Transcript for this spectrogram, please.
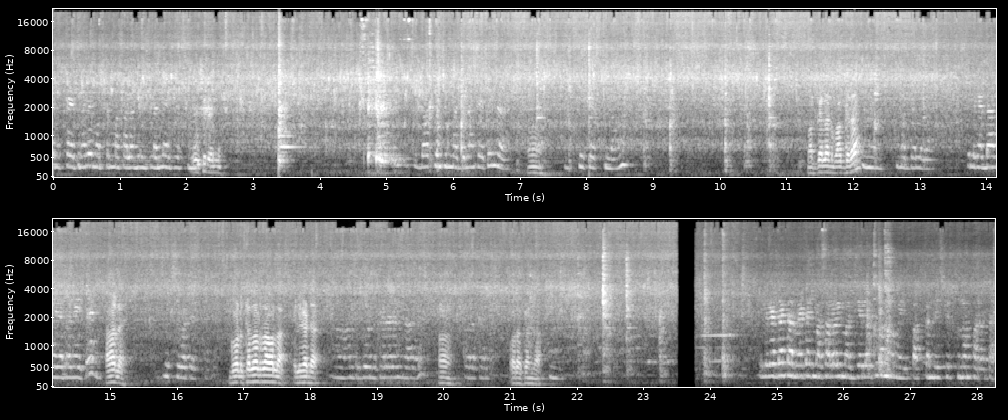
శనక్కాయ విత్తనాలు మొత్తం మసాలా దీంట్లోనే వేసేస్తున్నాం. బాగా కొంచెం మధ్యాహ్నం అయితే ఇంకా తీసేస్తున్నాము మగ్గలని మగ్గదా? మధ్యలో ఉల్లిగడ్డ ఎర్రగా అయితే మిక్సీ పట్టేస్తాం. గోల్డ్ కలర్ రావాలా ఎల్లిగడ్డ. ఓ రకంగా. ఉల్లిగడ్డ టమాటా మసాలాలు మధ్యలోకి మనం ఇది పక్కన తీసి పెట్టుకున్నాం పరోటా.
